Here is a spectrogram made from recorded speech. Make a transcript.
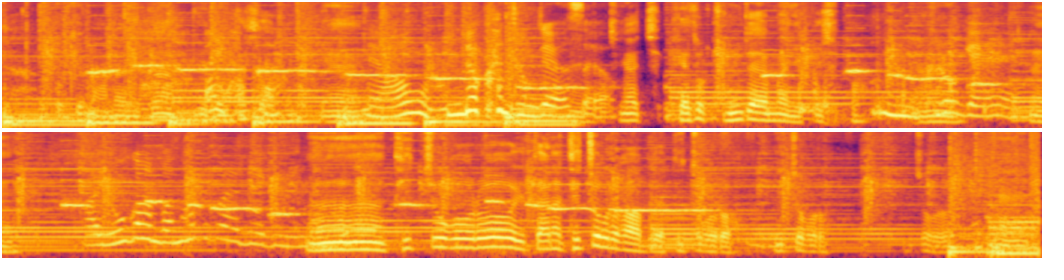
자, 이렇게 많으니까 빨리 이동하자. 예. 네, 아우 완벽한 정자였어요. 그냥 지- 계속 종자에만 있고 싶어. 음, 네. 그러게. 네. 아, 요가 한번 하고 가야 되겠는데. 아, 뒤쪽으로 일단은 뒤쪽으로 가보죠. 뒤쪽으로. 네. 걸로고 예,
